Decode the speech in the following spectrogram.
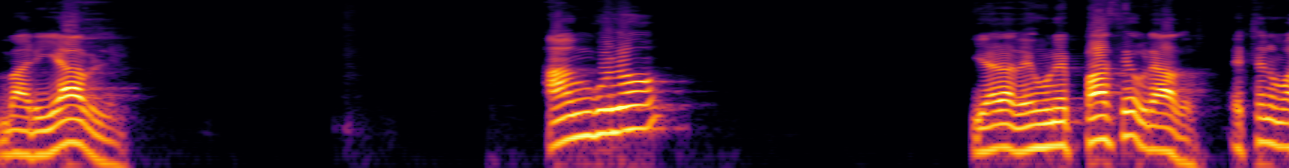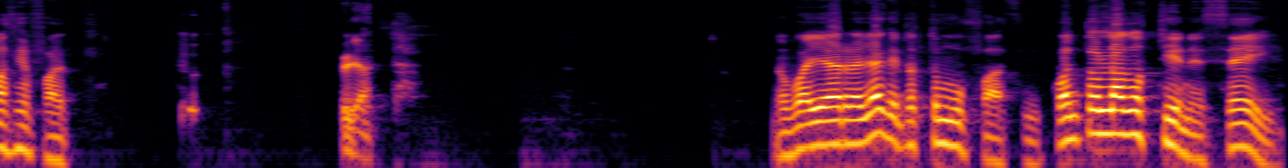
Variable. Ángulo y ahora dejo un espacio, grado. Este no me hacía falta. Pero ya está. No vaya a rayar que todo esto es muy fácil. ¿Cuántos lados tiene? 6.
